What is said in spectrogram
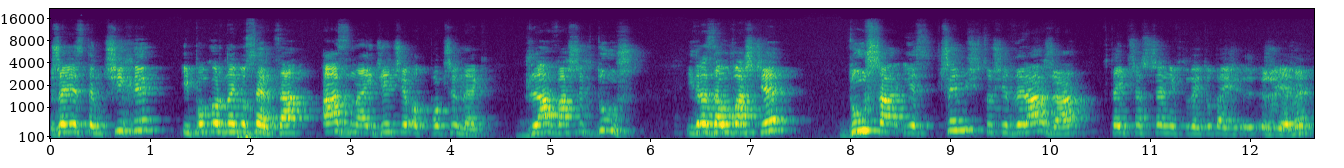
że jestem cichy i pokornego serca, a znajdziecie odpoczynek dla waszych dusz. I teraz zauważcie, dusza jest czymś, co się wyraża w tej przestrzeni, w której tutaj ży- żyjemy,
